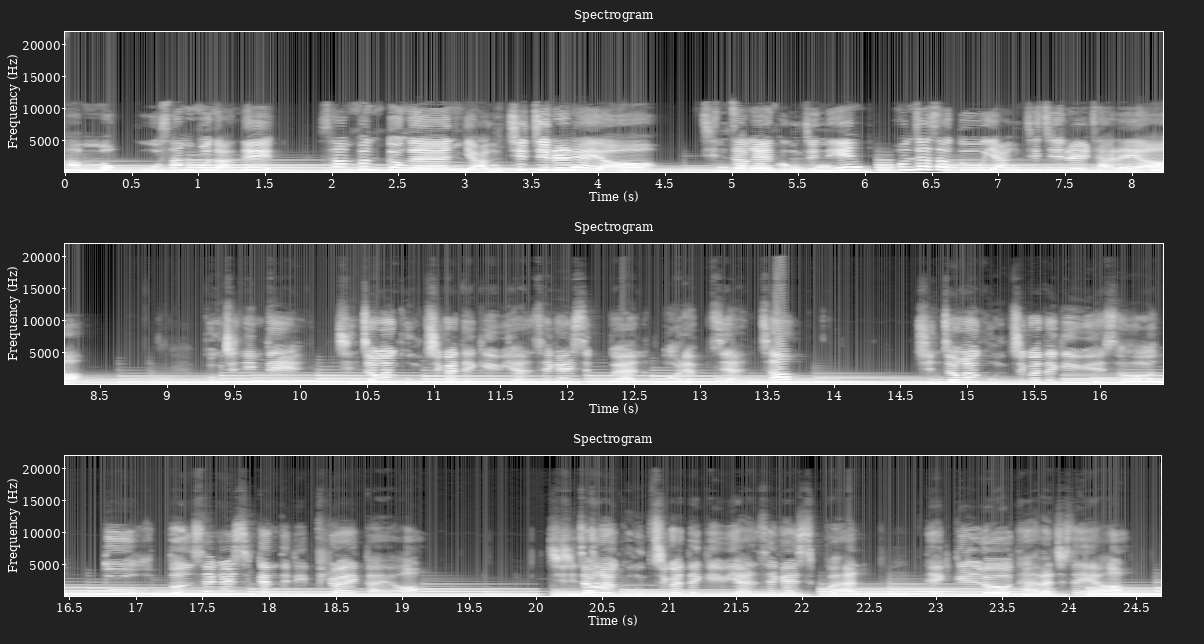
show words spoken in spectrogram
밥 먹고 3분 안에 3분 동안 양치질을 해요 진정한 공주는 혼자서도 양치질을 잘해요 공주님들 진정한 공주가 되기 위한 생활 습관 어렵지 않죠? 진정한 공주가 되기 위해서 또 어떤 생활 습관들이 필요할까요? 진정한 공주가 되기 위한 생활 습관 댓글로 달아주세요.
